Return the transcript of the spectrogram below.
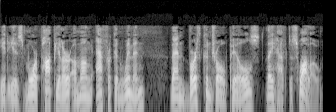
It is more popular among African women than birth control pills they have to swallow.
